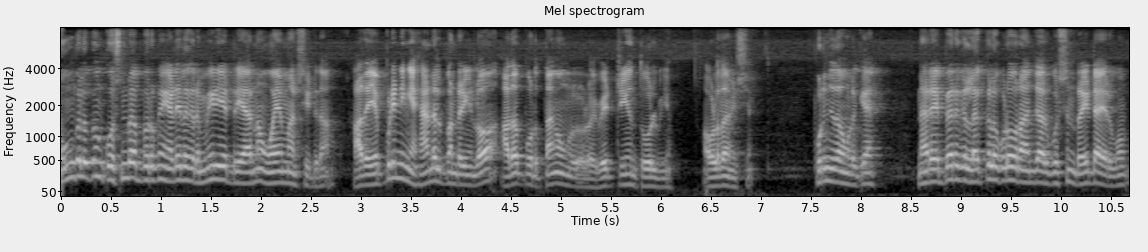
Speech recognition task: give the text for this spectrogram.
உங்களுக்கும் கொஸ்டின் பேப்பருக்கும் இடையில இருக்கிற மீடியேட்டர் யாருன்னா ஓஎம்ஆர் ஷீட் தான். அதை எப்படி நீங்கள் ஹேண்டில் பண்ணுறீங்களோ அதை பொறுத்தாங்க உங்களோட வெற்றியும் தோல்வியும். அவ்வளோதான் விஷயம். புரிஞ்சுதா உங்களுக்கு? நிறைய பேருக்கு லக்கில் கூட ஒரு அஞ்சாறு கொஸ்டின் ரைட் ஆகிருக்கும்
